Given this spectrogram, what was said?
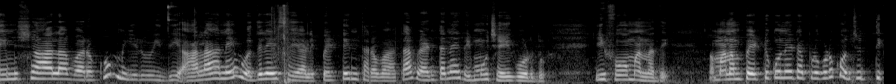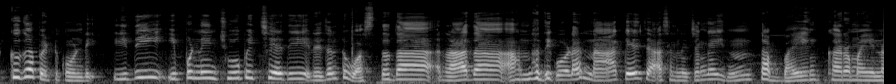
నిమిషాల వరకు మీరు ఇది అలానే వదిలేసేయాలి. పెట్టిన తర్వాత వెంటనే రిమూవ్ చేయకూడదు ఈ ఫోమ్ అన్నది. మనం పెట్టుకునేటప్పుడు కూడా కొంచెం తిక్కుగా పెట్టుకోండి. ఇది ఇప్పుడు నేను చూపించేది రిజల్ట్ వస్తుందా రాదా అన్నది కూడా నాకే అసలు నిజంగా ఇంత భయంకరమైన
